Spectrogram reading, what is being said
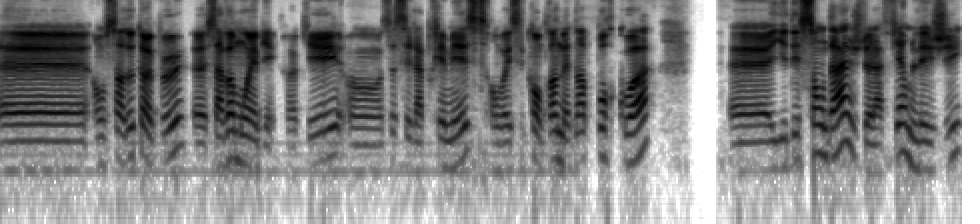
euh, on s'en doute un peu, euh, ça va moins bien. OK? On- ça, c'est la prémisse. On va essayer de comprendre maintenant pourquoi. Euh, il y a des sondages de la firme Léger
